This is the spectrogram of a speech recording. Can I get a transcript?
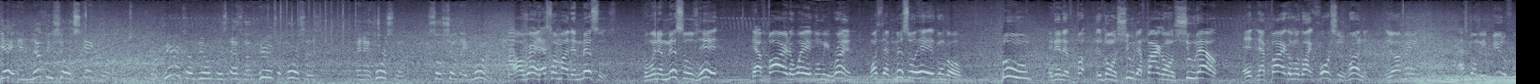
Yea, and nothing shall escape them. The appearance of them is as the appearance of horses, and a horseman, so shall they run. All right, that's talking about the missiles. But when the missiles hit, that fire, the way it's gonna be running. Once that missile hit, it's gonna go boom, and then it it's gonna shoot. That fire gonna shoot out, and that fire gonna look like horses running. You know what I mean? That's gonna be beautiful,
